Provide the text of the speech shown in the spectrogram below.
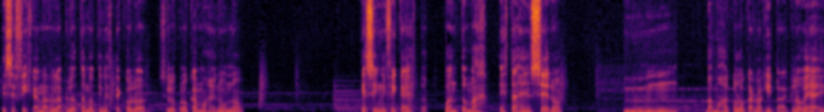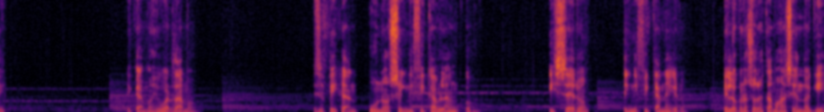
si se fijan ahora la pelota no tiene este color, si lo colocamos en 1, ¿qué significa esto? Cuanto más estás en 0, Vamos a colocarlo aquí para que lo veáis. Clicamos y guardamos. Si se fijan, 1 significa blanco y 0 significa negro. ¿Qué es lo que nosotros estamos haciendo aquí?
